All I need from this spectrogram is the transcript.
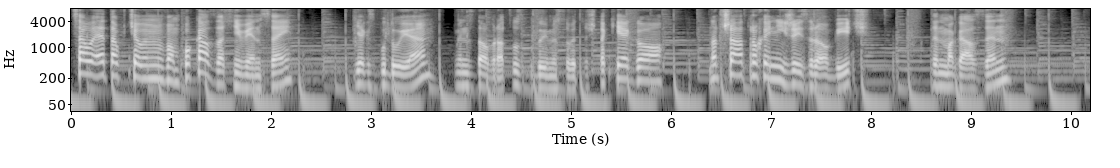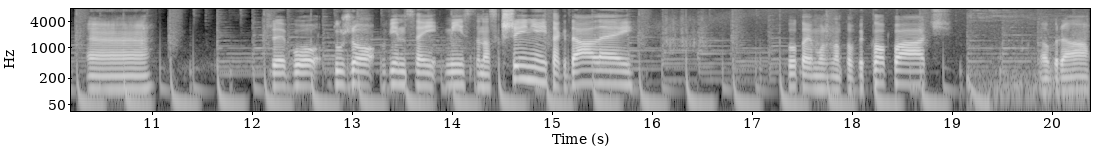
cały etap chciałbym wam pokazać mniej więcej, jak zbuduję. Więc dobra, tu zbudujmy sobie coś takiego. No trzeba trochę niżej zrobić ten magazyn. Eee, żeby było dużo więcej miejsca na skrzynie i tak dalej. Tutaj można to wykopać. Dobra.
